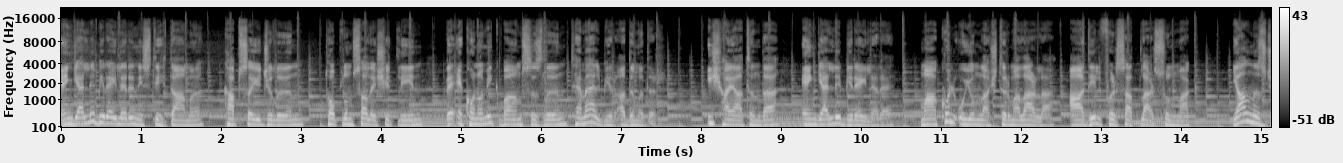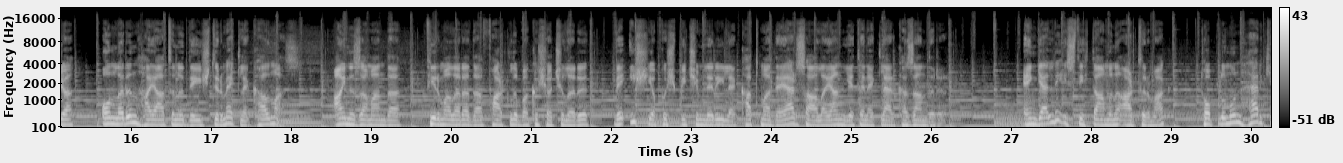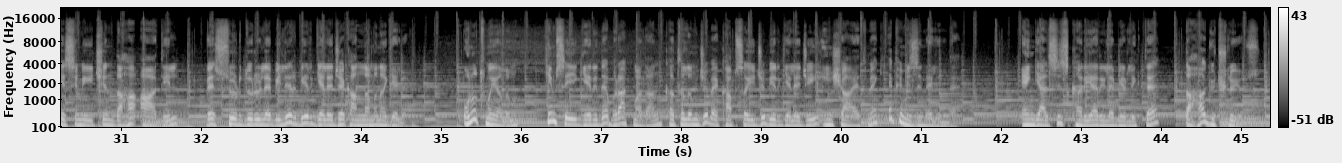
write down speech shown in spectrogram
Engelli bireylerin istihdamı, kapsayıcılığın, toplumsal eşitliğin ve ekonomik bağımsızlığın temel bir adımıdır. İş hayatında engelli bireylere makul uyumlaştırmalarla adil fırsatlar sunmak, yalnızca onların hayatını değiştirmekle kalmaz. Aynı zamanda firmalara da farklı bakış açıları ve iş yapış biçimleriyle katma değer sağlayan yetenekler kazandırır. Engelli istihdamını artırmak, toplumun her kesimi için daha adil ve sürdürülebilir bir gelecek anlamına gelir. Unutmayalım, kimseyi geride bırakmadan katılımcı ve kapsayıcı bir geleceği inşa etmek hepimizin elinde. Engelsiz kariyer ile birlikte daha güçlüyüz.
